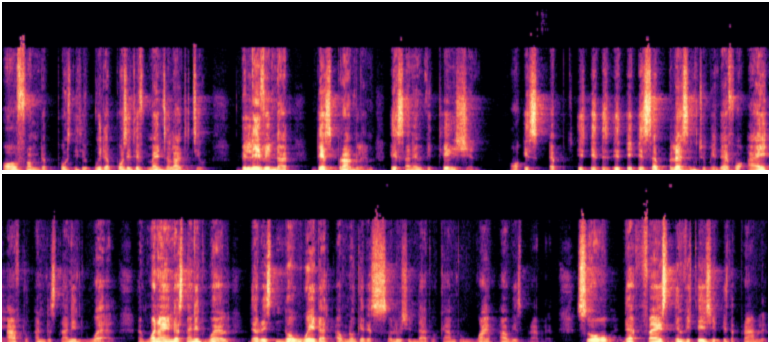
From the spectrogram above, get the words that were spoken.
or from the positive with a positive mental attitude believing that this problem is an invitation or is a is, a blessing to me. Therefore i have to understand it well. And when i understand it well there is no way that i will not get a solution that will come to wipe out this problem. So the first invitation is the problem.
